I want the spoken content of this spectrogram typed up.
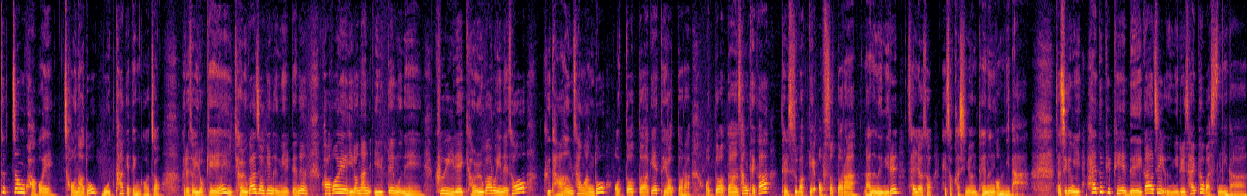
특정 과거에 전화도 못하게 된 거죠. 그래서 이렇게 이 결과적인 의미일 때는 과거에 일어난 일 때문에 그 일의 결과로 인해서 그 다음 상황도 어떠어떠하게 되었더라. 어떠어떠한 상태가 될 수밖에 없었더라. 라는 의미를 살려서 해석하시면 되는 겁니다. 자, 지금 이 헤드 PP의 네 가지 의미를 살펴봤습니다.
